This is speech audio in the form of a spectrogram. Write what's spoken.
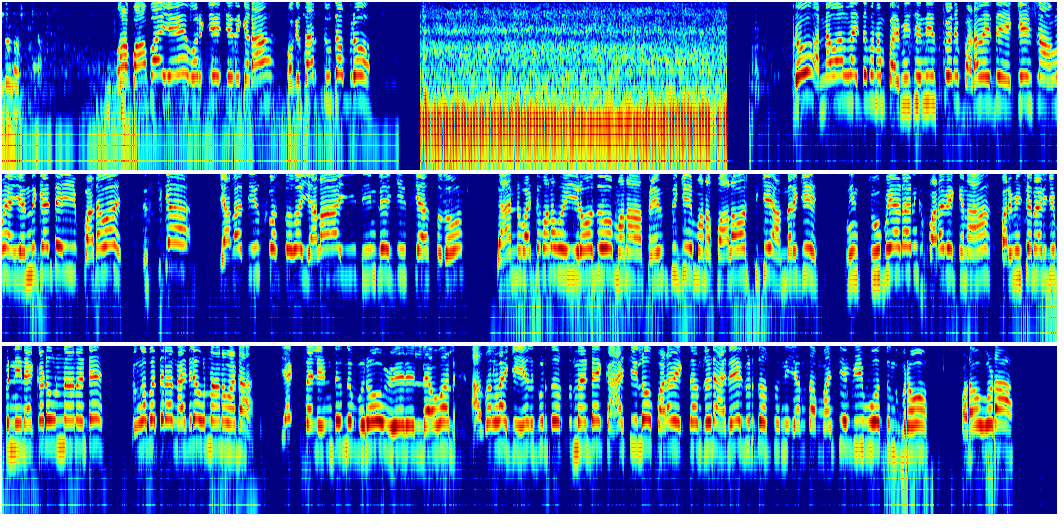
మన బాబాయ్ వర్క్ చేసేది ఇక్కడ. ఒకసారి చూద్దాం బ్రో. బ్రో అన్న వాళ్ళని అయితే మనం పర్మిషన్ తీసుకొని పడవ అయితే ఎక్కేసినాము. ఎందుకంటే ఈ పడవ ఇసుక ఎలా తీసుకొస్తుందో ఎలా ఈ దీంట్లోకి ఇసుకేస్తుందో దాన్ని బట్టి మనం ఈ రోజు మన ఫ్రెండ్స్కి మన ఫాలోవర్స్కి అందరికి నేను చూపించడానికి పడవెక్కిన పర్మిషన్ అడిగి ఇప్పుడు నేను ఎక్కడ ఉన్నానంటే తుంగభద్ర నదిలో ఉన్నాను అనమాట ఎక్సలెంట్ ఉంది బ్రో వేరే లెవెల్ అసలు నాకు ఏది గుర్తొస్తుందంటే కాశీలో పడవ ఎక్కుతాను చూడు అదే గుర్తొస్తుంది. ఎంత మంచిగా వ్యూ పోతుంది బ్రో పడవ కూడా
